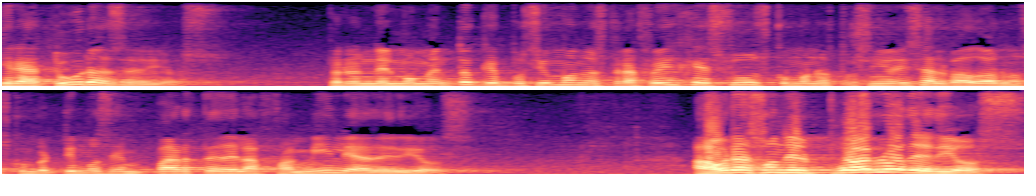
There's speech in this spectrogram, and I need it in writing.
criaturas de Dios. Pero en el momento que pusimos nuestra fe en Jesús como nuestro Señor y Salvador, nos convertimos en parte de la familia de Dios. Ahora son el pueblo de Dios.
